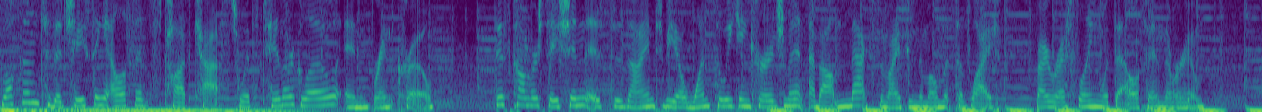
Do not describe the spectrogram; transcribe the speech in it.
Welcome to the Chasing Elephants podcast with Taylor Glow and Brent Crowe. This conversation is designed to be a once a week encouragement about maximizing the moments of life by wrestling with the elephant in the room.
